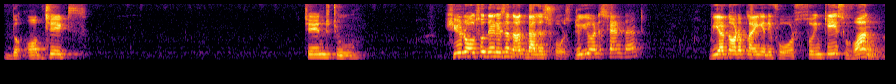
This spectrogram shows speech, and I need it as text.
the objects tend to here also there is an unbalanced force. Do you understand that we are not applying any force. So in case 1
